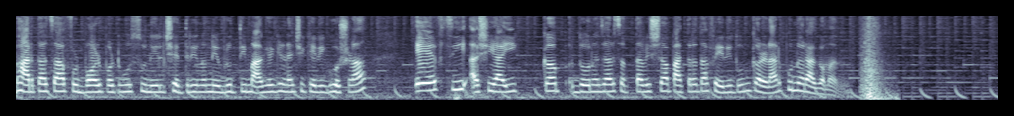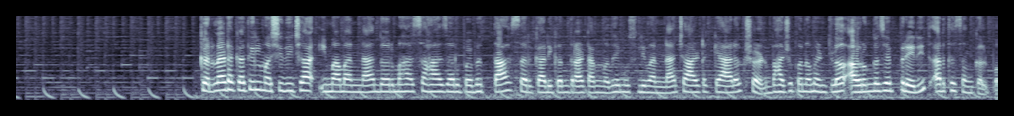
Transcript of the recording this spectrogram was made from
भारताचा फुटबॉलपटू सुनील छेत्रीनं निवृत्ती मागे घेण्याची केली घोषणा. ए एफ सी आशियाई कप दोन हजार सत्तावीसच्या पात्रता फेरीतून करणार पुनरागमन. कर्नाटकातील मशिदीच्या इमामांना दरमहा सहा हजार रुपये भत्ता सरकारी कंत्राटांमध्ये मुस्लिमांना चार टक्के आरक्षण भाजपनं म्हटलं औरंगजेब प्रेरित अर्थसंकल्प.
